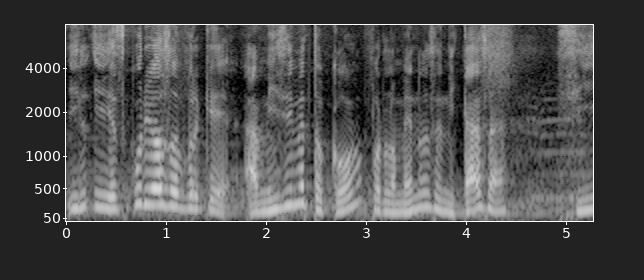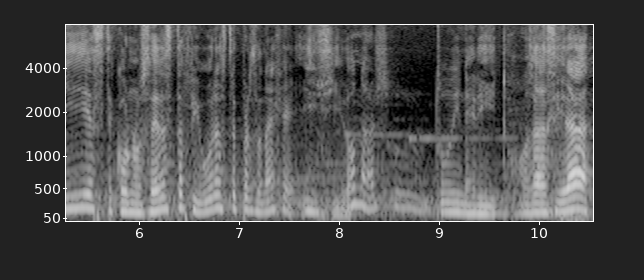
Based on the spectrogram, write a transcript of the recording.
Y, y es curioso porque a mí sí me tocó, por lo menos en mi casa, sí este, conocer a esta figura, a este personaje, y sí donar su, su dinerito. O sea, si era...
